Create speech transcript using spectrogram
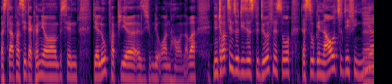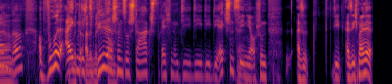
was da passiert. Da können ja auch ein bisschen Dialogpapier äh, sich um die Ohren hauen. Aber nee, trotzdem so dieses Bedürfnis, so das so genau zu definieren, Ja, ja. ne? Obwohl eigentlich die Bilder mitkommen. schon so stark sprechen und die, die, die, die Action-Szenen ja. auch schon, also die, also ich meine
